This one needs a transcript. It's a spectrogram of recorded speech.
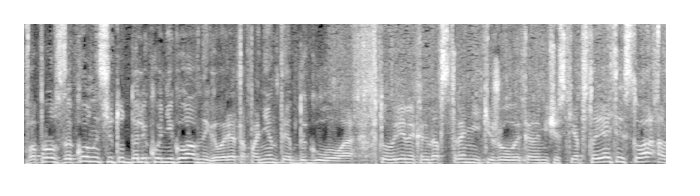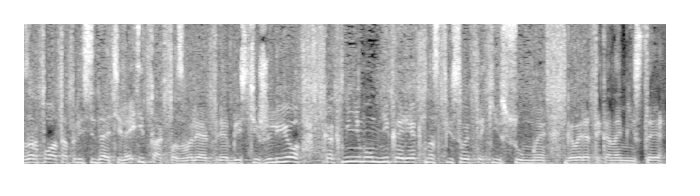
Вопрос законности тут далеко не главный, говорят оппоненты Абдыгулова. В то время, когда в стране тяжелые экономические обстоятельства, а зарплата председателя и так позволяет приобрести жилье, как минимум некорректно списывать такие суммы, говорят экономисты.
